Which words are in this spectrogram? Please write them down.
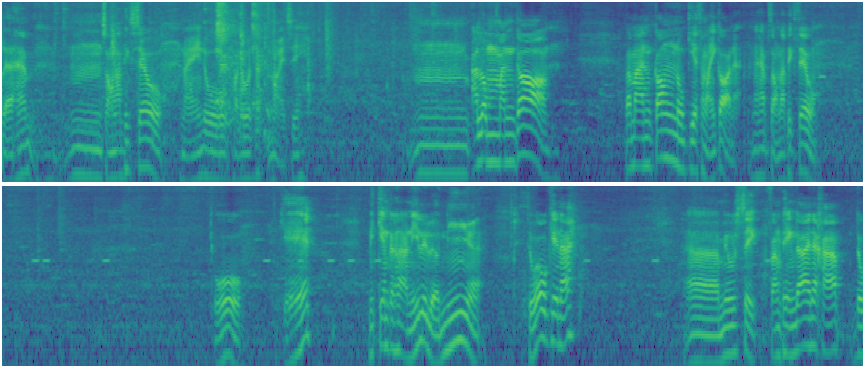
เหรอครับสองล้านพิกเซล ไหนดูขอดูสักหน่อยสิอารมณ์มันก็ประมาณกล้องโนเกียสมัยก่อนอะนะครับสองล้านพิกเซล โอ้เกตมีเกมขนาดนี้เลยเหรอเนี่ยถือว่าโอเคนะ มิวสิกฟังเพลงได้นะครับ ดู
